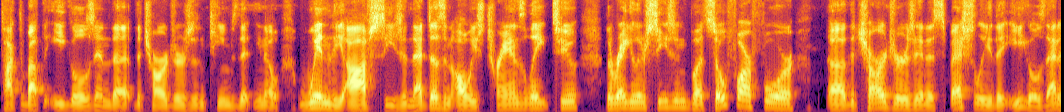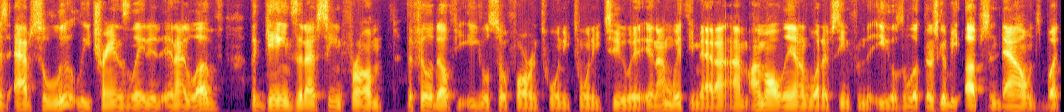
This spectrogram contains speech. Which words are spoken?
Talked about the Eagles and the the Chargers and teams that you know win the off season. That doesn't always translate to the regular season, but so far for uh, the Chargers and especially the Eagles, that is absolutely translated. And I love the gains that I've seen from the Philadelphia Eagles so far in 2022. And I'm with you, Matt. I, am I'm all in on what I've seen from the Eagles. And look, there's going to be ups and downs, but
